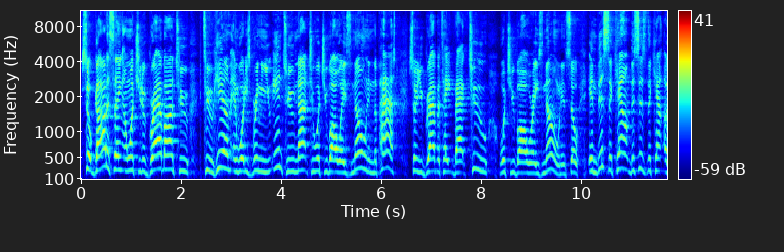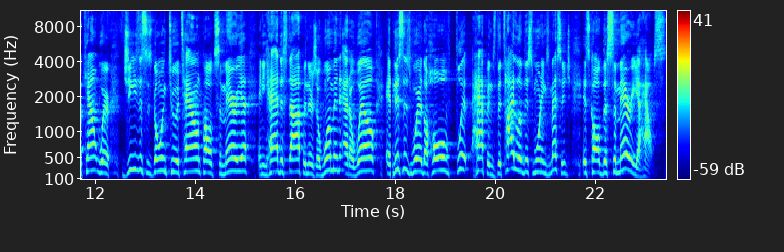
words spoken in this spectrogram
So God is saying, I want you to grab onto to Him and what He's bringing you into, not to what you've always known in the past. So you gravitate back to what you've always known. And so in this account, this is the account where Jesus is going to a town called Samaria, and he had to stop, and there's a woman at a well, and this is where the whole flip happens. The title of this morning's message is called The Samaria House.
